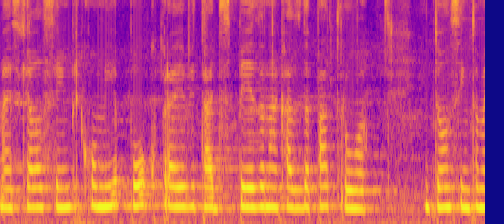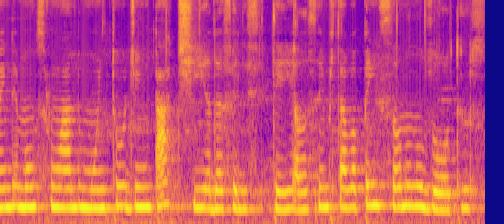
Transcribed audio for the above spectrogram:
mas que ela sempre comia pouco para evitar despesa na casa da patroa. Então, assim, também demonstra um lado muito de empatia da Felicité. Ela sempre estava pensando nos outros.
